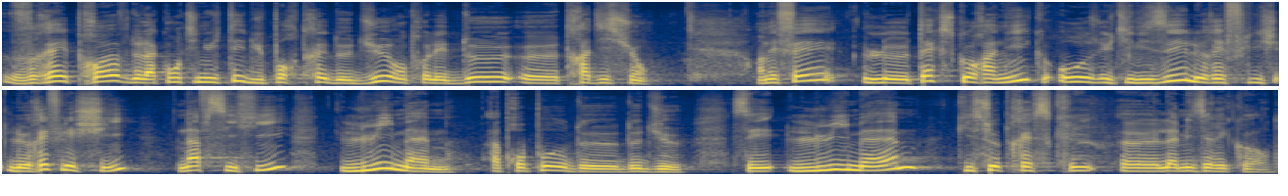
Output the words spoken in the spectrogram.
vraie preuve de la continuité du portrait de Dieu entre les deux traditions. En effet, le texte coranique ose utiliser le réfléchi, nafsihi, lui-même à propos de Dieu. C'est lui-même qui se prescrit euh, la miséricorde.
